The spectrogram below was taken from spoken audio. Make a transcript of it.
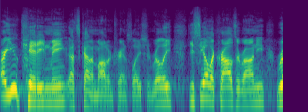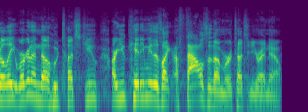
are you kidding me? That's kind of modern translation. Really? You see all the crowds around you? Really? We're going to know who touched you? Are you kidding me? There's like a thousand of them are touching you right now.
